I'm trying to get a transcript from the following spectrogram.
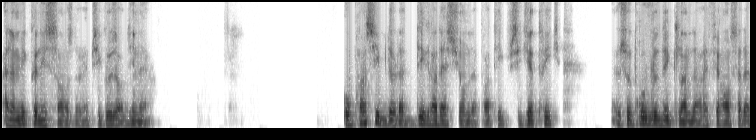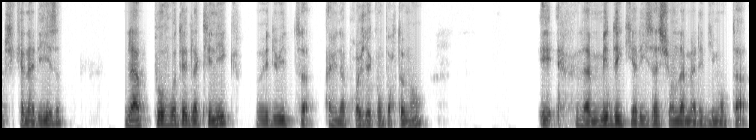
à la méconnaissance de la psychose ordinaire. Au principe de la dégradation de la pratique psychiatrique se trouve le déclin de la référence à la psychanalyse, la pauvreté de la clinique, réduite à une approche des comportements, et la médicalisation de la maladie mentale.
